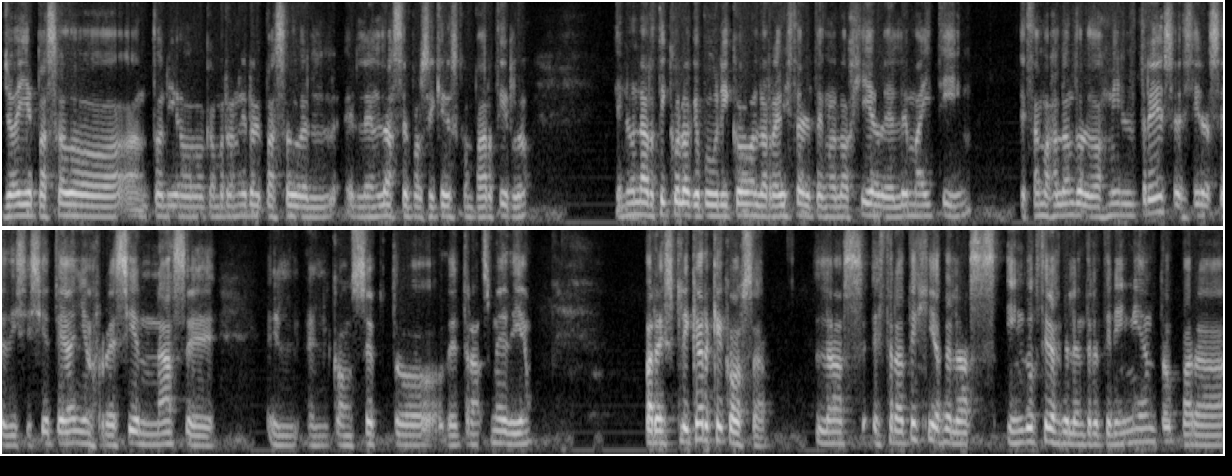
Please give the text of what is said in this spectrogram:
Yo ahí he pasado, Antonio Cambronero, he pasado el, el enlace por si quieres compartirlo en un artículo que publicó en la revista de tecnología del MIT, estamos hablando de 2003, es decir, hace 17 años recién nace el, el concepto de transmedia, para explicar qué cosa, las estrategias de las industrias del entretenimiento para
